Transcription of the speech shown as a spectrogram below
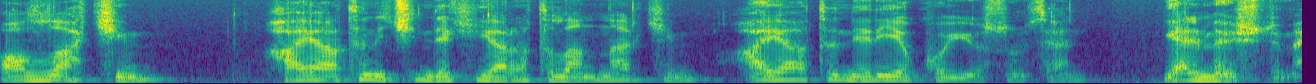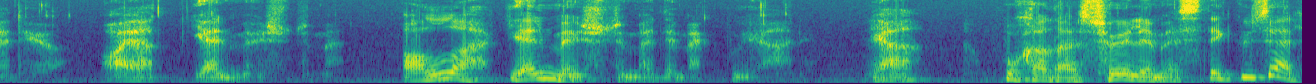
Allah kim? Hayatın içindeki yaratılanlar kim? Hayatı nereye koyuyorsun sen? gelme üstüme diyor. Hayat gelme üstüme. Allah gelme üstüme demek bu yani. Ya bu kadar söylemesi de güzel.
